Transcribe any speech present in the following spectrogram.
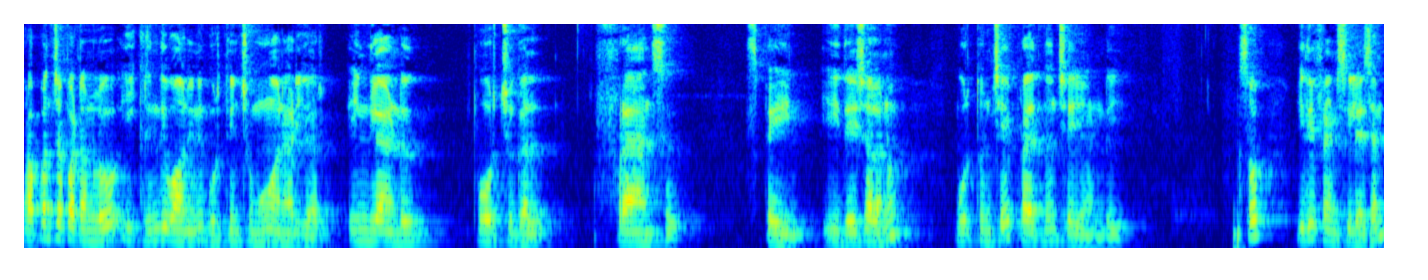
ప్రపంచ పటంలో ఈ క్రింది వాణిని గుర్తించుము అని అడిగారు. ఇంగ్లాండ్ పోర్చుగల్ ఫ్రాన్స్ స్పెయిన్ ఈ దేశాలను గుర్తుంచే ప్రయత్నం చేయండి. సో ఇది ఫ్రెండ్స్ ఈ లెసన్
